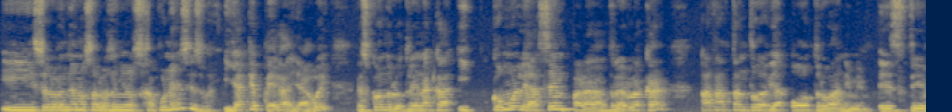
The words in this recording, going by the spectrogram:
y se lo vendemos a los niños japoneses, güey. Y ya que pega, ya, güey, es cuando lo traen acá. ¿Y cómo le hacen para traerlo acá? Adaptan todavía otro anime. Este.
